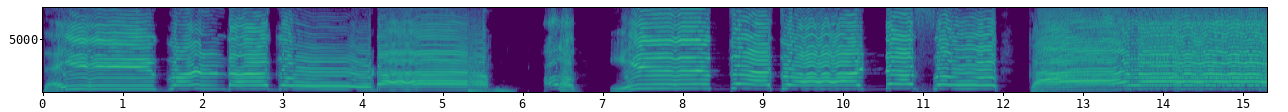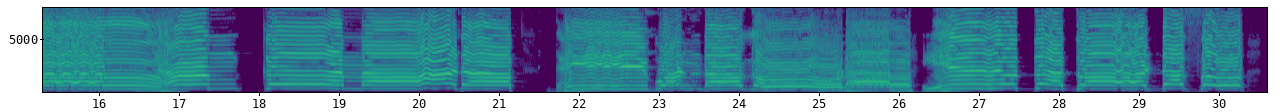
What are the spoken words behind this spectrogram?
ದೈಗೊಂಡ ಗೌಡ ಹೌದು ಹೌದು ಇದ್ದ ದೊಡ್ಡ ಕಾ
